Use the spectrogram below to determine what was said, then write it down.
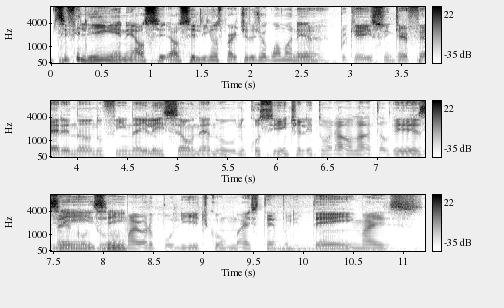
se filiem, né, auxiliem os partidos de alguma maneira. É, porque isso interfere no, no, fim na eleição, né, no, no quociente eleitoral lá, talvez. Sim, né, Quanto sim. maior o político, mais tempo ele tem, mais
